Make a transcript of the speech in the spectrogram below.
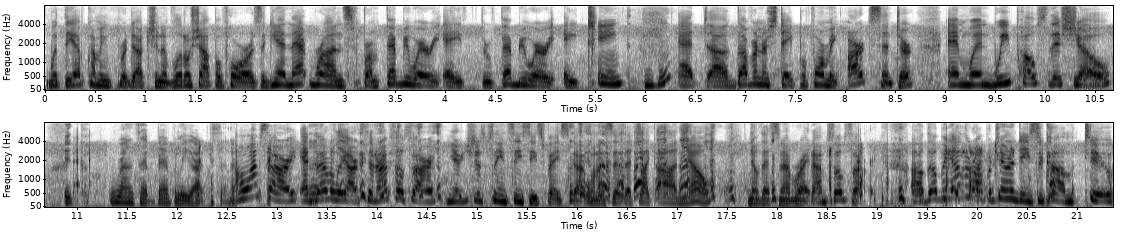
with the upcoming production of Little Shop of Horrors. Again, that runs from February 8th through February 18th at uh, Governor State Performing Arts Center. And when we post this show, It runs at Beverly Arts Center. Oh, I'm sorry. At Beverly Arts Center. I'm so sorry. You, know, you should have seen Cece's face, Scott, when I said that. She's like, uh, no, no, that's not right. I'm so sorry. Uh, there'll be other opportunities to come to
